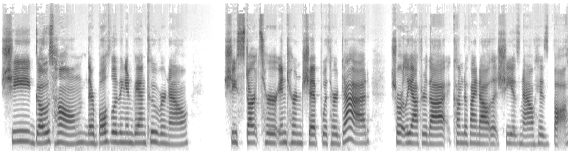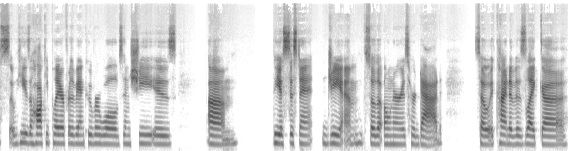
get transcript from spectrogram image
She goes home. They're both living in Vancouver now. She starts her internship with her dad. Shortly after that, come to find out that she is now his boss. So he's a hockey player for the Vancouver Wolves, and she is um, the assistant GM. So the owner is her dad. So it kind of is like a,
